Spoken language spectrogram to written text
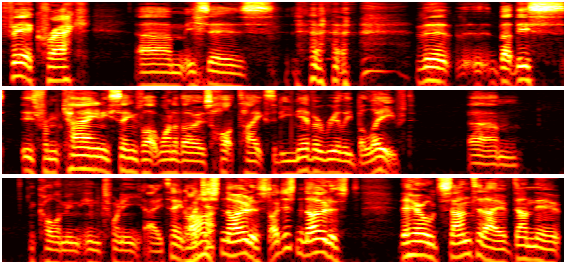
fair crack. Um, he says the but this is from Kane. He seems like one of those hot takes that he never really believed. Um, the column in, in 2018. I just noticed. I just noticed the Herald Sun today have done their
